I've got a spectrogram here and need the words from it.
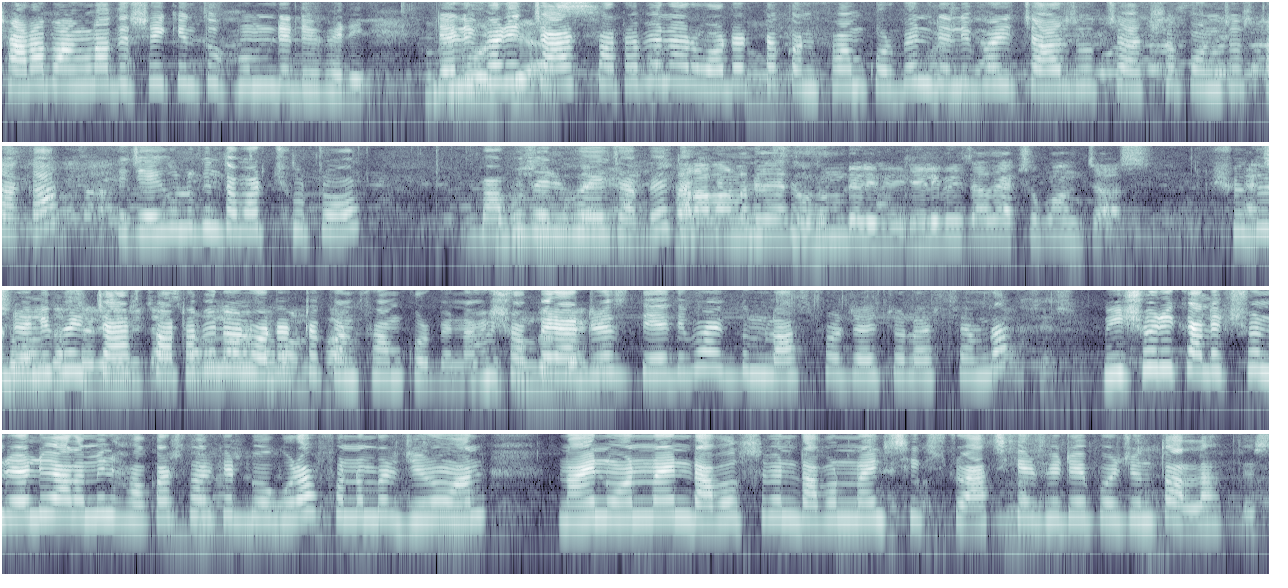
সারা বাংলাদেশে কিন্তু হোম ডেলিভারি ডেলিভারি চার্জ পাঠাবেন আর অর্ডারটা কনফার্ম করবেন। ডেলিভারি চার্জ হচ্ছে একশো পঞ্চাশ টাকা। এই যে এগুলো কিন্তু আবার ছোট বাবুদের হয়ে যাবে। সারা বাংলাদেশে হোম ডেলিভারি ডেলিভারি চার্জ একশো পঞ্চাশ। শুধু ডেলিভারি চার্জ পাঠাবেন আর অর্ডারটা কনফার্ম করবেন। আমি শপের অ্যাড্রেস দিয়ে দিব একদম লাস্ট পর্যায়ে চলে আসছি আমরা। Mishri collection railway Alamin hawkers market Bogura phone number zero one nine one nine double seven double nine six two আজকের ভিডিও পর্যন্ত আল্লাহ হাফেজ।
